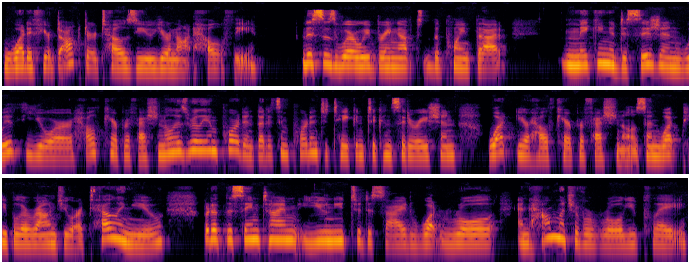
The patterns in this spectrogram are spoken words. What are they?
what if your doctor tells you you're not healthy? This is where we bring up the point that making a decision with your healthcare professional is really important that it's important to take into consideration what your healthcare professionals and what people around you are telling you. But at the same time you need to decide what role and how much of a role you play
